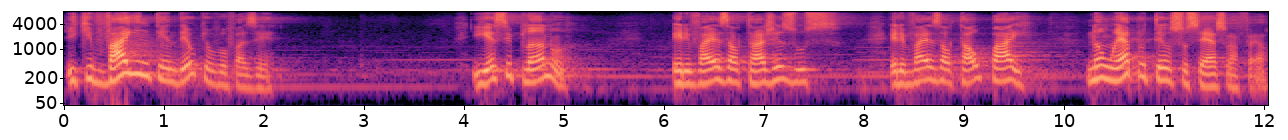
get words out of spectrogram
e que vai entender o que eu vou fazer. E esse plano, ele vai exaltar Jesus, ele vai exaltar o Pai. Não é para o teu sucesso, Rafael.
